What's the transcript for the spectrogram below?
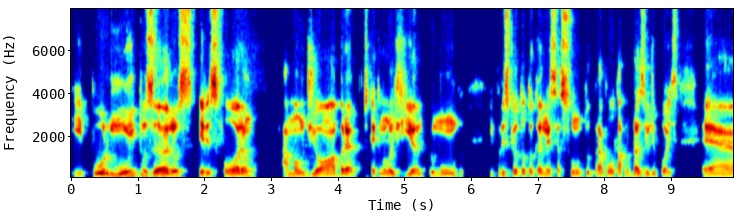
E por muitos anos eles foram a mão de obra de tecnologia para o mundo. E por isso que eu estou tocando nesse assunto para voltar para o Brasil depois. É...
